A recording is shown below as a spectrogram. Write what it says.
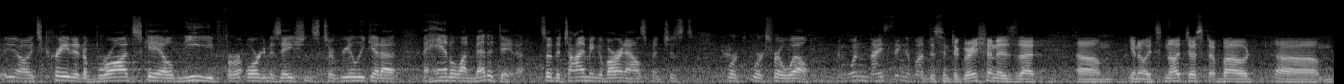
you know it's created a broad scale need for organizations to really get a, a handle on metadata. So the timing of our announcement just works works real well. And one nice thing about this integration is that um, you know it's not just about um,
